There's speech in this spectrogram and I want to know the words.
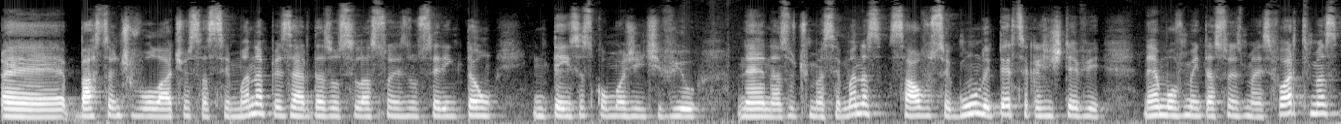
é, bastante volátil essa semana, apesar das oscilações não serem tão intensas como a gente viu né, nas últimas semanas, salvo segunda e terça que a gente teve né, movimentações mais fortes, mas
